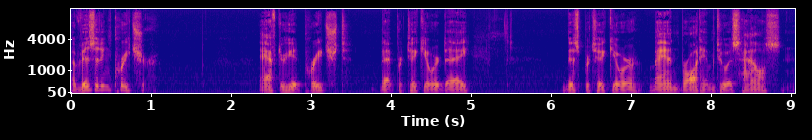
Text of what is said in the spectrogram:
a visiting preacher, after he had preached that particular day, this particular man brought him to his house. And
